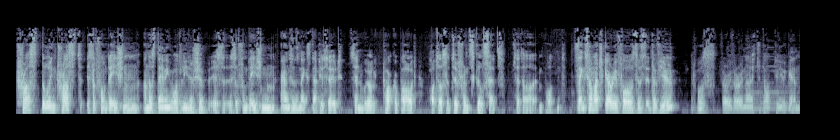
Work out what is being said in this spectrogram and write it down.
trust, building trust is a foundation. Understanding what leadership is, is a foundation. And in the next episode, then we'll talk about what are the different skill sets that are important. Thanks so much, Gary, for this interview. It was very, very nice to talk to you again.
